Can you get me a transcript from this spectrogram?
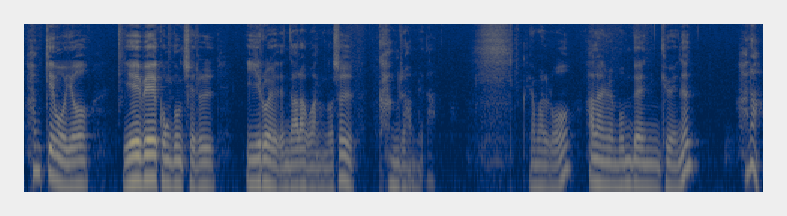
함께 모여 예배 공동체를 이루어야 된다라고 하는 것을 강조합니다. 그야말로 하나님의 몸된 교회는 하나.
